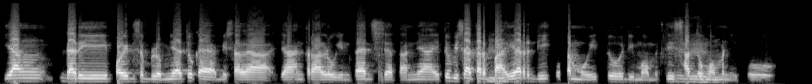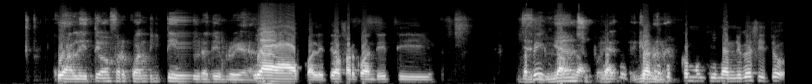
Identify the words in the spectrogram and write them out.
yang dari poin sebelumnya tuh kayak misalnya jangan terlalu intens setannya itu bisa terbayar di ketemu itu di momen di satu Hmm. momen itu Quality over quantity berarti bro ya. ya quality over quantity tapi Jadinya supaya nggak gimana? nutup kemungkinan juga sih cuk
